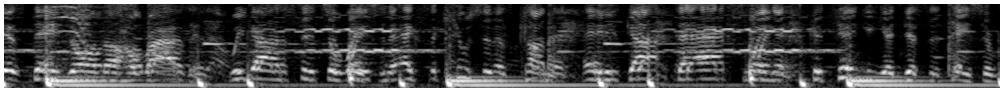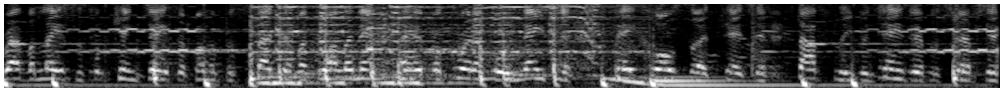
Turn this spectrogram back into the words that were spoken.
There's danger on the horizon. We got a situation. The execution is coming. And he's got the axe swinging. Continue your dissertation. Revelations from King Jason from the perspective of dwelling in a hypocritical nation. Pay closer attention. Stop sleeping. Change your prescription.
